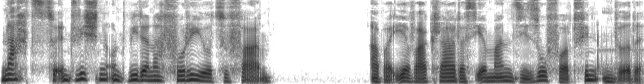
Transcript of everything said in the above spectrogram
nachts zu entwischen und wieder nach Forio zu fahren. Aber ihr war klar, dass ihr Mann sie sofort finden würde.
